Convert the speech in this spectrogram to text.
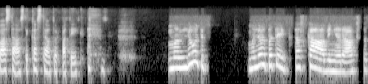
pastāsti, kas tev tur patīk? man, ļoti, man ļoti patīk tas, kā viņa raksta.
